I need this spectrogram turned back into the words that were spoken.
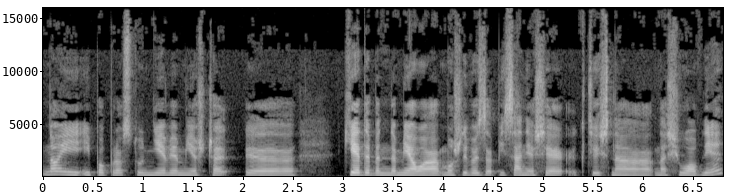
No i, i po prostu nie wiem jeszcze kiedy będę miała możliwość zapisania się gdzieś na, na siłownię.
